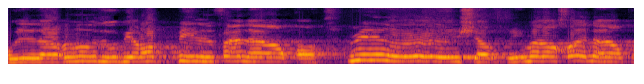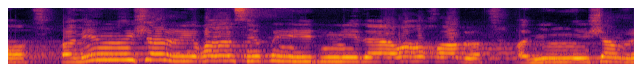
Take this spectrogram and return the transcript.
قل أعوذ برب الفلق. من شر ما خلق ومن شر غاسق إذا وقب ومن شر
